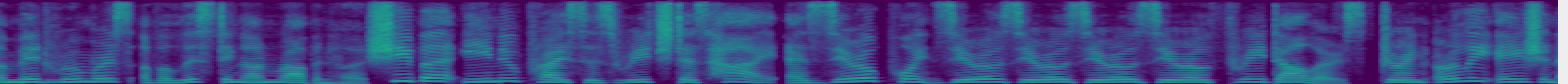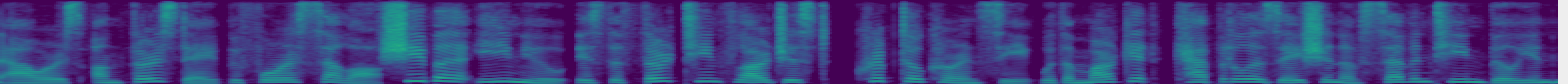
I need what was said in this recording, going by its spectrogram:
amid rumors of a listing on Robinhood. Shiba Inu prices reached as high as $0.00003 during early Asian hours on Thursday before a sell-off. Shiba Inu is the 13th largest cryptocurrency with a market capitalization of $17 billion.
